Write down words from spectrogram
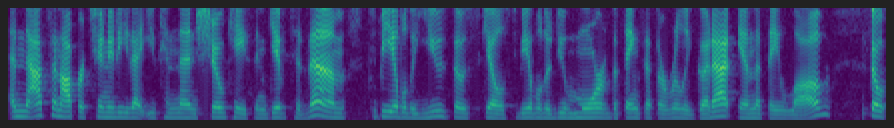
And that's an opportunity that you can then showcase and give to them to be able to use those skills, to be able to do more of the things that they're really good at and that they love. So,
